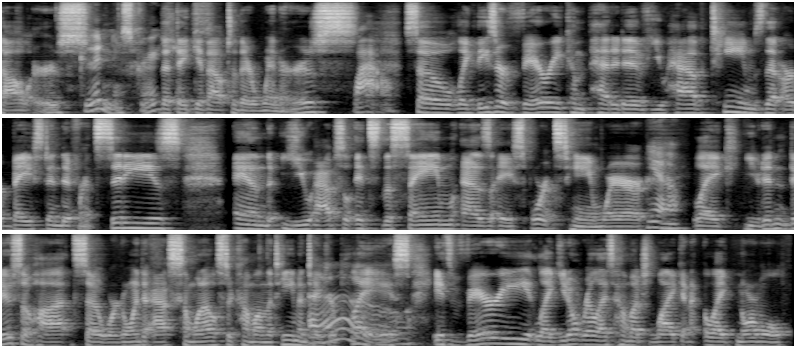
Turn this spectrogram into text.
Goodness gracious. that they give out to their winners. Wow. So, like, these are very competitive. You have teams that are based in different cities, and you absolutely, it's the same as a sports team where, Yeah. like, you didn't do so hot, so we're going to ask someone else to come on the team and take your Oh. place. It's very, like, you don't realize how much like an, like, normal,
